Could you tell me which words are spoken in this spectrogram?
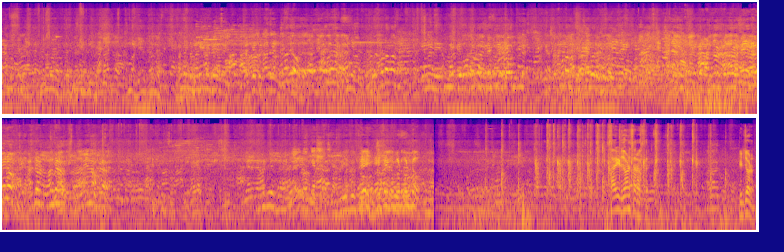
సార్ ఇటు చూడండి సార్ ఒకసారి ఇటు చూడండి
